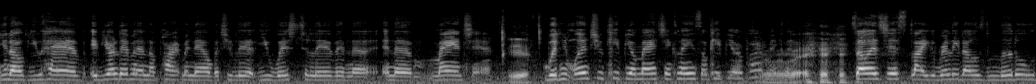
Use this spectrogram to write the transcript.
You know, if you have, if you're living in an apartment now, but you live, you wish to live in a in a mansion. Yeah. Wouldn't wouldn't you keep your mansion clean? So keep your apartment clean. So it's just like really those little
